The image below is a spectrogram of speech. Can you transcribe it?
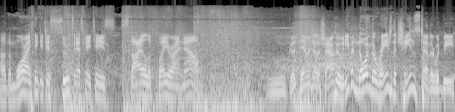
uh, the more I think it just suits SKT's style of play right now. Ooh, good damage out of Xiaohu. And even knowing the range the chains tether would be,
